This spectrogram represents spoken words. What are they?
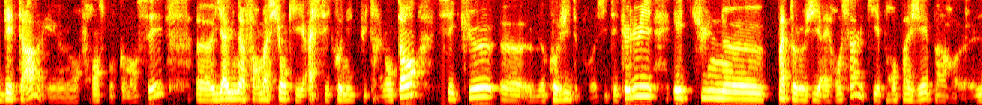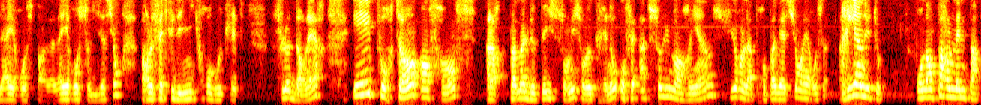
d'État, euh, en France pour commencer, euh, il y a une information qui est assez connue depuis très longtemps, c'est que euh, le Covid, pour ne citer que lui, est une pathologie aérosol qui est propagée par l'aérosolisation, par le fait que des micro-gouttelettes flottent dans l'air. Et pourtant, en France, alors que pas mal de pays se sont mis sur le créneau, on fait absolument rien sur la propagation aérosol. Rien du tout. On n'en parle même pas.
